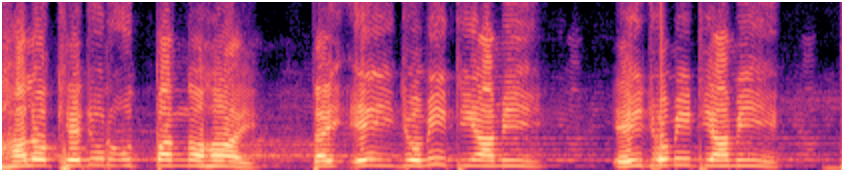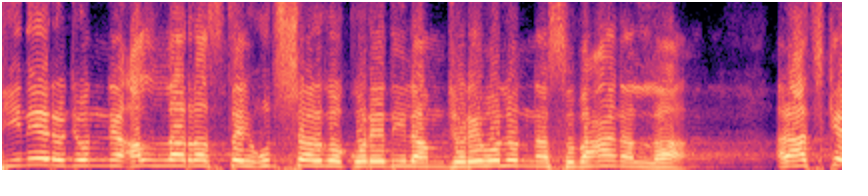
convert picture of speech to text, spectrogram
ভালো খেজুর উৎপন্ন হয়। তাই এই জমিটি আমি, এই জমিটি আমি দিনের জন্য আল্লাহর রাস্তায় উৎসর্গ করে দিলাম। জোরে বলুন না সুবাহান আল্লাহ আর আজকে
